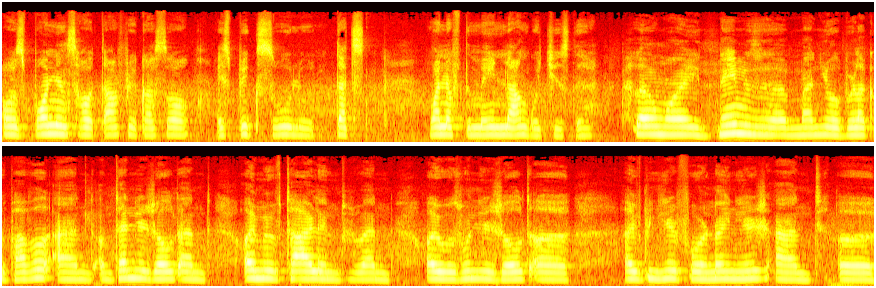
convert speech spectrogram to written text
I was born in South Africa, so I speak Zulu. That's one of the main languages there. Hello, my name is uh, Manuel Berlaku Pavel, and I'm 10 years old. And I moved to Ireland when I was one years old. Uh, I've been here for nine years, and uh,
